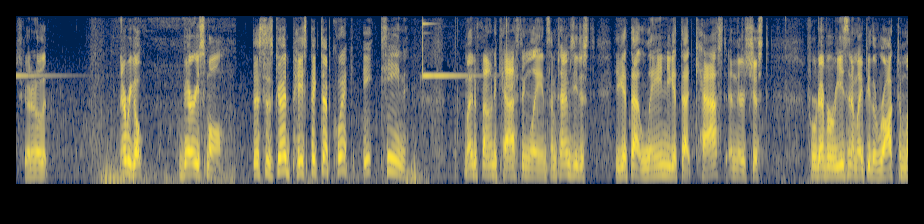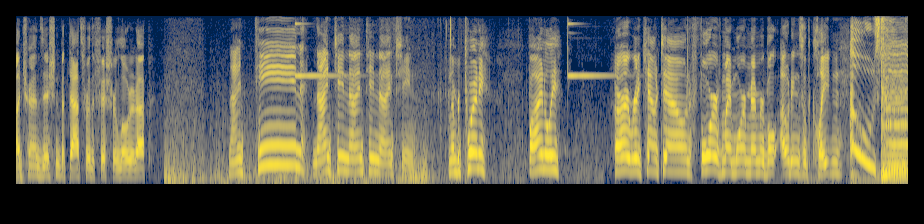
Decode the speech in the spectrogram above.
Just gotta know that, there we go. Very small. This is good, pace picked up quick, 18. Might have found a casting lane. Sometimes you just, you get that lane, you get that cast, and there's just, for whatever reason, it might be the rock to mud transition, but that's where the fish are loaded up. 19, 19, 19, 19. Number 20, finally. All right, we're gonna count down four of my more memorable outings with Clayton. Oh, story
